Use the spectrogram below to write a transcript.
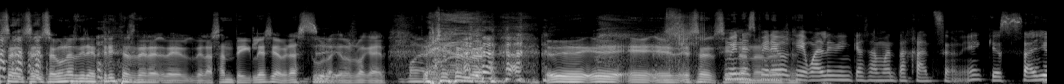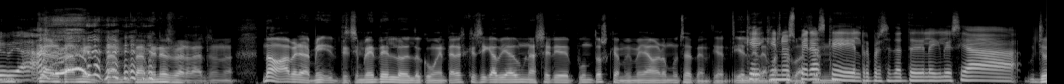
O sea, se- según las directrices de, de- de la Santa Iglesia, verás tú Sí. la que nos va a caer. Bueno. Eh, eh, eh, eh, eso sí, bueno, no, no, no, espero sí. que igual le venga a Samantha Hudson, ¿eh? que os ayude a... Claro, también, tam- también es verdad. No, no. No, a ver, a mí simplemente lo del documental es que sí que había una serie de puntos que a mí me llamaron mucha atención. Y el de Que, la que no esperas que el representante de la iglesia Yo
